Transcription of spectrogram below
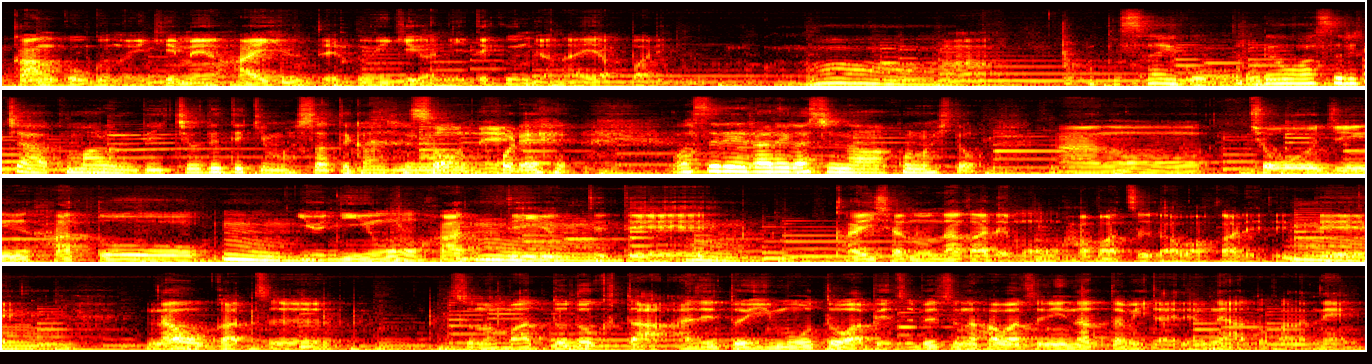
韓国のイケメン俳優って雰囲気が似てくんじゃない？やっぱり。かな。あ。と最後俺を忘れちゃ困るんで一応出てきましたって感じのそうね。これ。忘れられがちなこの人。あの超人派とうんユニオン派って言ってて、うん。会社の中でも派閥が分かれてて、うん。なおかつそのマッドドクター姉と妹は別々の派閥になったみたいだよね後からね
